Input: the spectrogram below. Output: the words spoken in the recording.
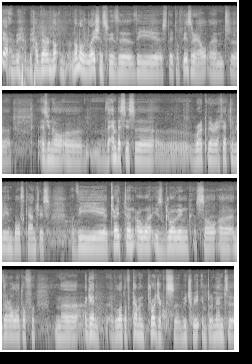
Yeah, we, we have very no, normal relations with uh, the state of Israel, and uh, as you know, uh, the embassies uh, work very effectively in both countries. The trade turnover is growing, so uh, and there are a lot of, uh, uh, again, a lot of common projects uh, which we implement uh,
